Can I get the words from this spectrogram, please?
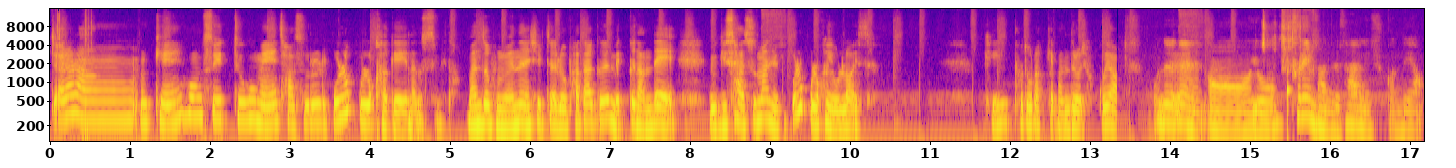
짜라랑 이렇게 홈 스위트 홈에 자수를 볼록볼록하게 놔뒀습니다. 만져보면은 실제로 바닥은 매끈한데 여기 자수만 이렇게 볼록볼록하게 올라와 있어요. 이렇게 보도랗게 만들어졌고요. 오늘은 어, 요 프림 바늘을 사용해 줄 건데요.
